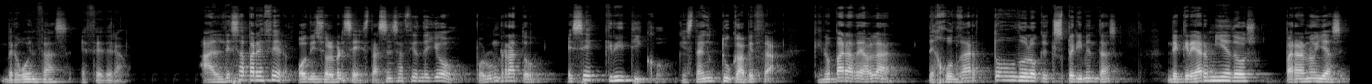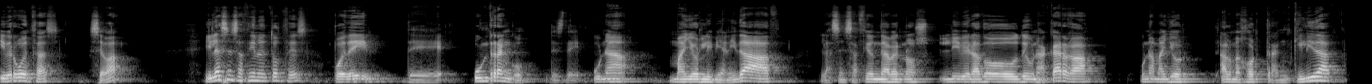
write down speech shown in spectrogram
vergüenzas, etc. Al desaparecer o disolverse esta sensación de yo por un rato, ese crítico que está en tu cabeza, que no para de hablar, de juzgar todo lo que experimentas, de crear miedos, paranoias y vergüenzas, se va. Y la sensación entonces puede ir de un rango, desde una mayor livianidad, la sensación de habernos liberado de una carga, una mayor, a lo mejor, tranquilidad,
